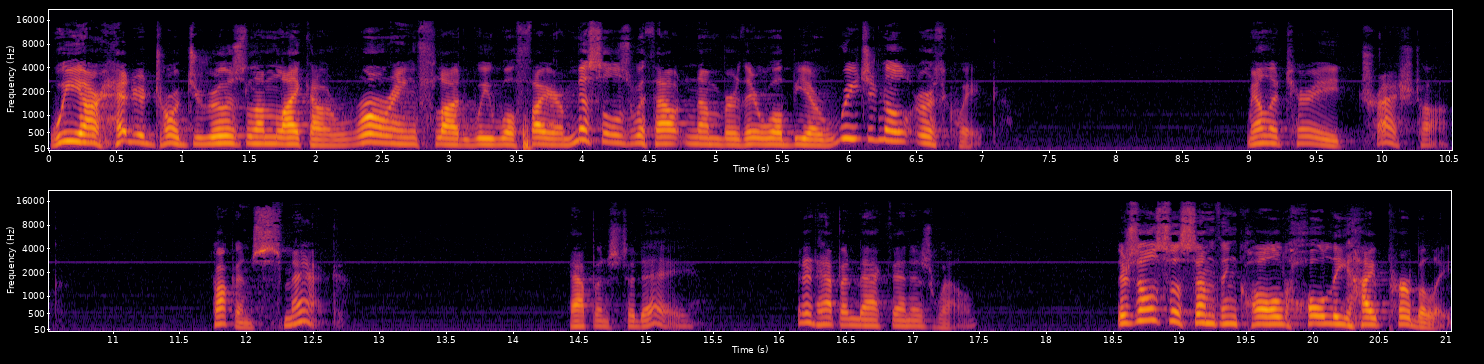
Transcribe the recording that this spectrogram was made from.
We are headed toward Jerusalem like a roaring flood. We will fire missiles without number. There will be a regional earthquake. Military trash talk. Talking smack. Happens today. And it happened back then as well. There's also something called holy hyperbole.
